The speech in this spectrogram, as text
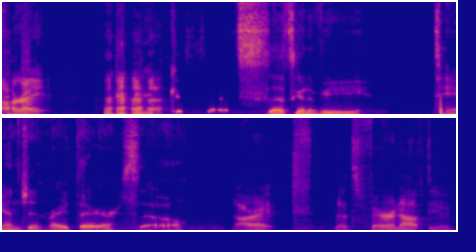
All right. that's that's gonna be tangent right there. So All right. That's fair enough, dude.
